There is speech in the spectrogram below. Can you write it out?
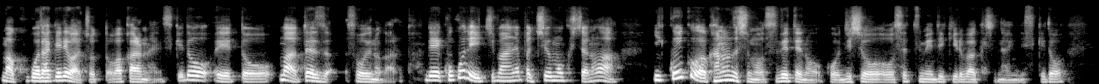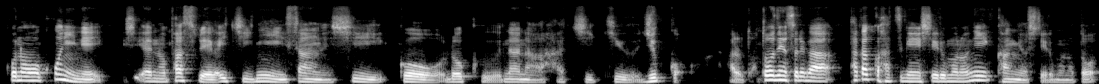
まあ、ここだけではちょっとわからないんですけど、え、ー、と、まあ、とりあえずそういうのがあると。で、ここで一番やっぱ注目したのは、一個一個が必ずしも全てのこう事象を説明できるわけじゃないんですけど、このここにね、あのパスウェイが1、2、3、4、5、6、7、8、9、10個あると。当然それが高く発言しているものに関与しているものと、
